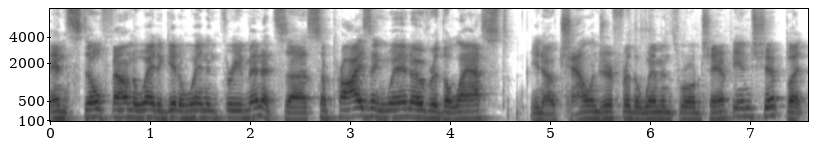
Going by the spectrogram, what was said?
and still found a way to get a win in three minutes. Uh, surprising win over the last, you know, challenger for the women's world championship, but.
